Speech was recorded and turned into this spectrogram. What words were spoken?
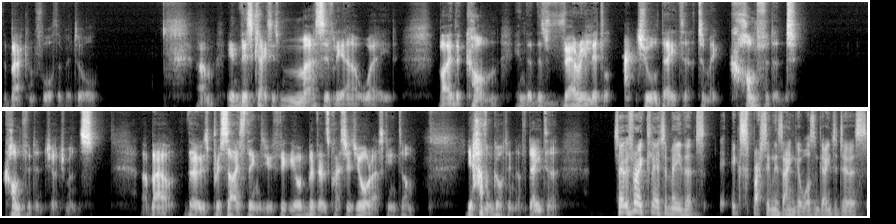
the back and forth of it all. Um, in this case, it's massively outweighed by the con in that there's very little actual data to make confident, confident judgments about those precise things you think, with those questions you're asking, Tom. You haven't got enough data. So it was very clear to me that expressing this anger wasn't going to do us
